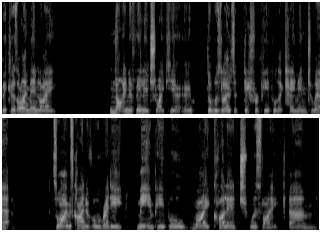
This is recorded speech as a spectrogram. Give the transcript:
because I'm in like not in a village like you, there was loads of different people that came into it. So I was kind of already meeting people. My college was like um,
